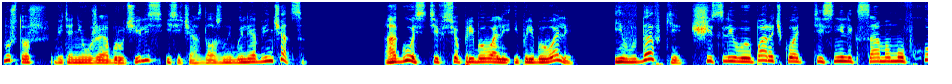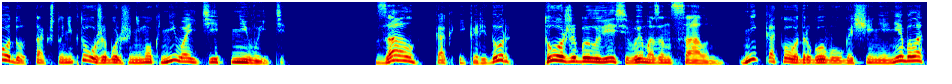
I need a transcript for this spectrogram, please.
Ну что ж, ведь они уже обручились и сейчас должны были обвенчаться. А гости все прибывали и прибывали, и в давке счастливую парочку оттеснили к самому входу, так что никто уже больше не мог ни войти, ни выйти. Зал, как и коридор, тоже был весь вымазан салом. Никакого другого угощения не было,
